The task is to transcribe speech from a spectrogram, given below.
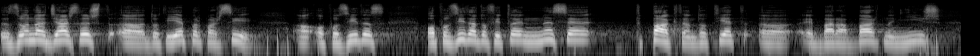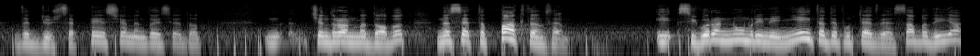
Zona 6 është do t'i jep përparësi opozitës. Opozita do fitojë nëse të paktën do të jetë e barabartë në njësh dhe dysh, se në pesë mendoj se do të qëndron më dobët, nëse të paktën them, i siguron numrin e njëjtë të deputetëve sa PD-ja,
